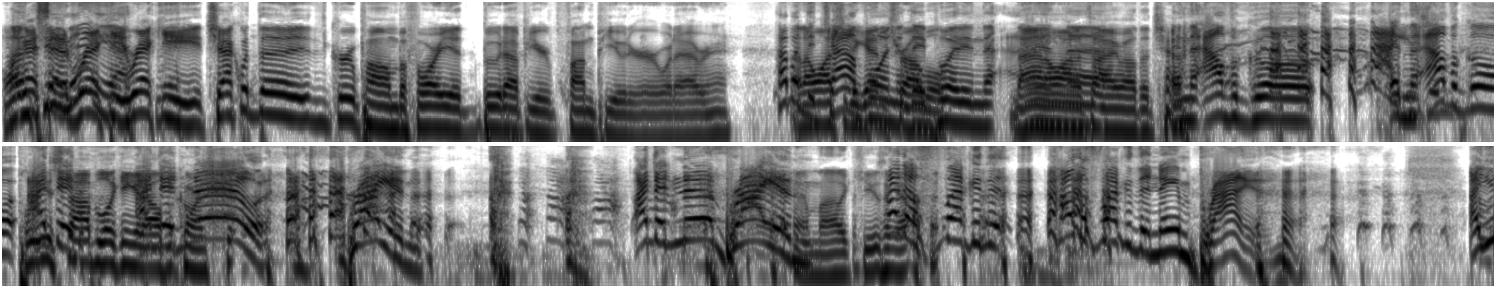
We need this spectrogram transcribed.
Like One I said, Ricky, yeah. Ricky, check with the group home before you boot up your fun pewter or whatever. How about the want you to child porn that they put in the? No, I don't want to talk about the child. in the alpha girl in the alpha Please did- stop looking at I Alpha did Brian. I didn't know Brian. I'm not accusing. How the fuck is it? How the fuck is the name Brian? Are you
